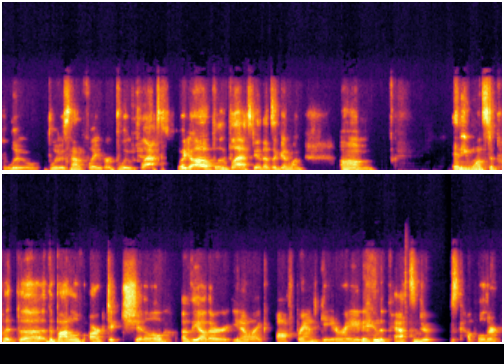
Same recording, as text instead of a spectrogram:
Blue. Blue is not a flavor. Blue blast. Like, oh, blue blast. Yeah, that's a good one. Um, and he wants to put the the bottle of arctic chill of the other you know like off-brand gatorade in the passenger's cup holder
